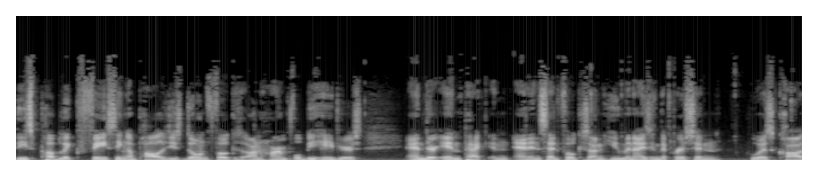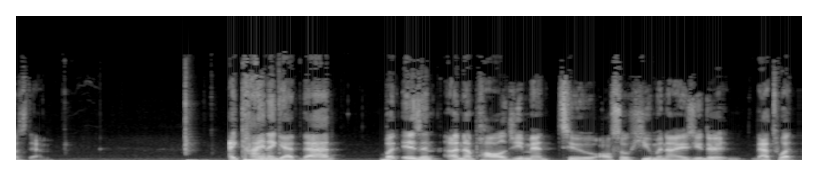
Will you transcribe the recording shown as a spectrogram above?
these public facing apologies don't focus on harmful behaviors and their impact and, and instead focus on humanizing the person who has caused them. I kind of get that, but isn't an apology meant to also humanize you? There, that's what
